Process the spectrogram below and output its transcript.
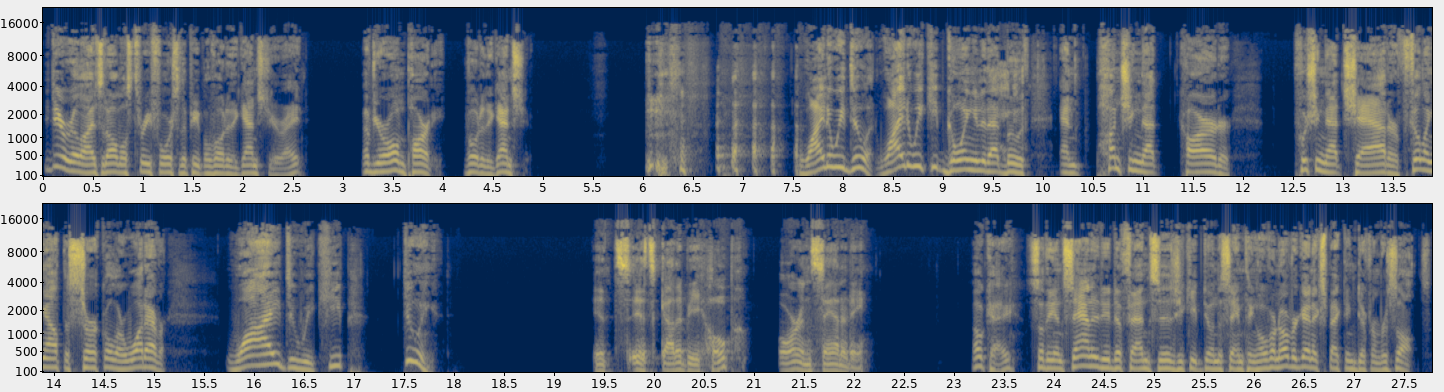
you do realize that almost three fourths of the people voted against you, right? Of your own party voted against you. Why do we do it? Why do we keep going into that booth and punching that card or pushing that chat or filling out the circle or whatever? Why do we keep doing it? It's it's got to be hope or insanity. Okay, so the insanity defense is you keep doing the same thing over and over again, expecting different results.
